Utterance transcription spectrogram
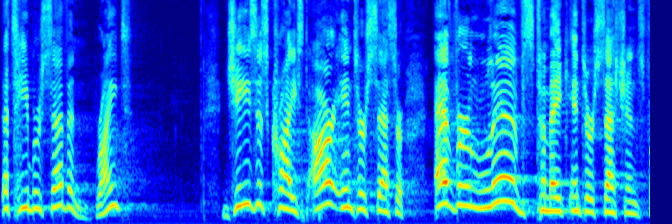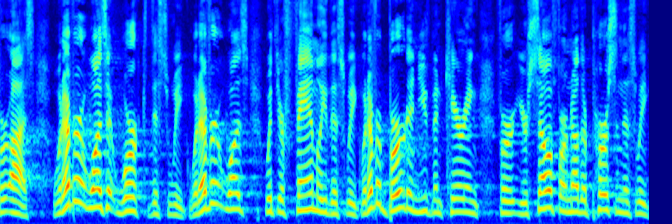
That's Hebrews 7, right? Jesus Christ, our intercessor, ever lives to make intercessions for us. Whatever it was at work this week, whatever it was with your family this week, whatever burden you've been carrying for yourself or another person this week,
